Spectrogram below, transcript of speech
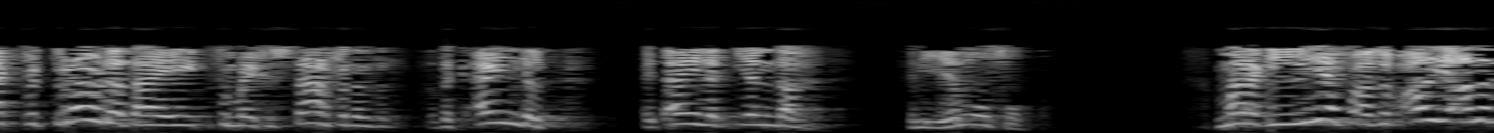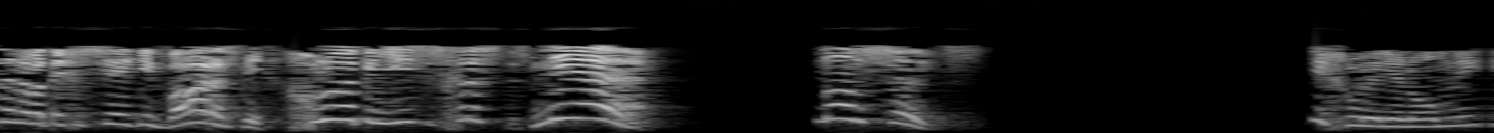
ek vertrou dat hy vir my gesterf het en dat ek eindelik uiteindelik eendag in die hemel sal kom. Maar ek leef asof al die ander dinge wat hy gesê het nie waar is nie. Glo ek in Jesus Christus? Nee. Nonsens. Jy glo nie in hom nie.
